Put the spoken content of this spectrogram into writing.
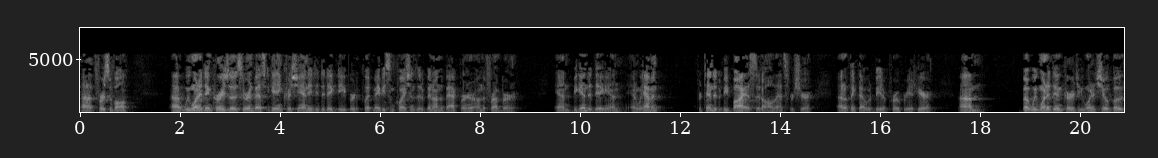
Uh, first of all, uh, we wanted to encourage those who are investigating Christianity to dig deeper, to put maybe some questions that have been on the back burner on the front burner, and begin to dig in. And we haven't pretended to be biased at all, that's for sure. I don't think that would be appropriate here. Um, but we wanted to encourage you, we wanted to show both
